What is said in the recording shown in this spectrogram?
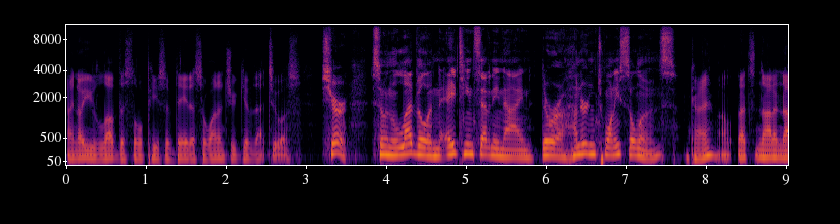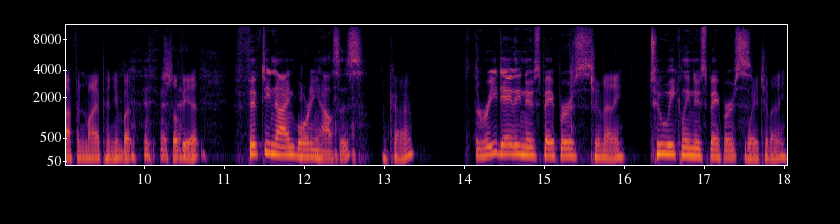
I know you love this little piece of data. So why don't you give that to us? Sure. So in Leadville in 1879, there were 120 saloons, Okay, well, that's not enough in my opinion, but so be it. 59 boarding houses, Okay, three daily newspapers, too many, two weekly newspapers, way too many.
